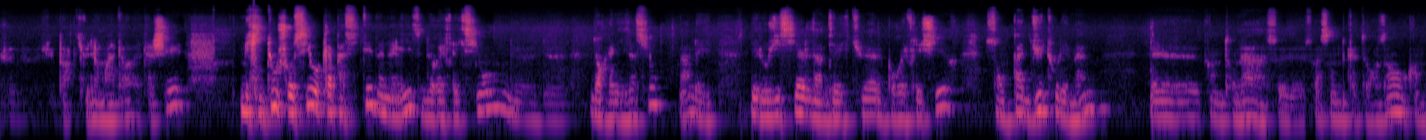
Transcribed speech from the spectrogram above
je, suis particulièrement attaché, mais qui touche aussi aux capacités d'analyse, de réflexion, d'organisation. Hein. les, logiciels intellectuels pour réfléchir ne sont pas du tout les mêmes euh, quand on a 74 ans ou quand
